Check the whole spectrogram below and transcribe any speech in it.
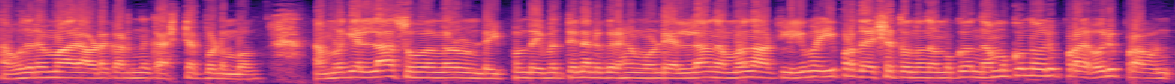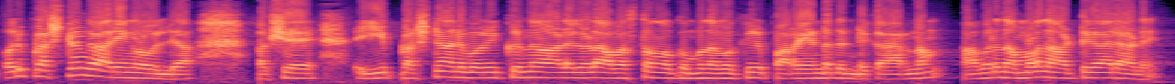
സഹോദരന്മാർ അവിടെ കടന്ന് കഷ്ടപ്പെടുമ്പോൾ നമ്മൾക്ക് എല്ലാ സുഖങ്ങളും ഉണ്ട്. ഇപ്പം ദൈവത്തിന്റെ അനുഗ്രഹം കൊണ്ട് എല്ലാം നമ്മുടെ നാട്ടിൽ ഈ- ഈ പ്രദേശത്തൊന്നും നമുക്ക് നമുക്കൊന്നും ഒരു ഒരു ഒരു പ്രശ്നം കാര്യങ്ങളും ഇല്ല. പക്ഷേ ഈ പ്രശ്നം അനുഭവിക്കുന്ന ആളുകളെ അവസ്ഥ നോക്കുമ്പോൾ നമുക്ക് പറയേണ്ടതുണ്ട്. കാരണം അവർ നമ്മളെ നാട്ടുകാരാണ്.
